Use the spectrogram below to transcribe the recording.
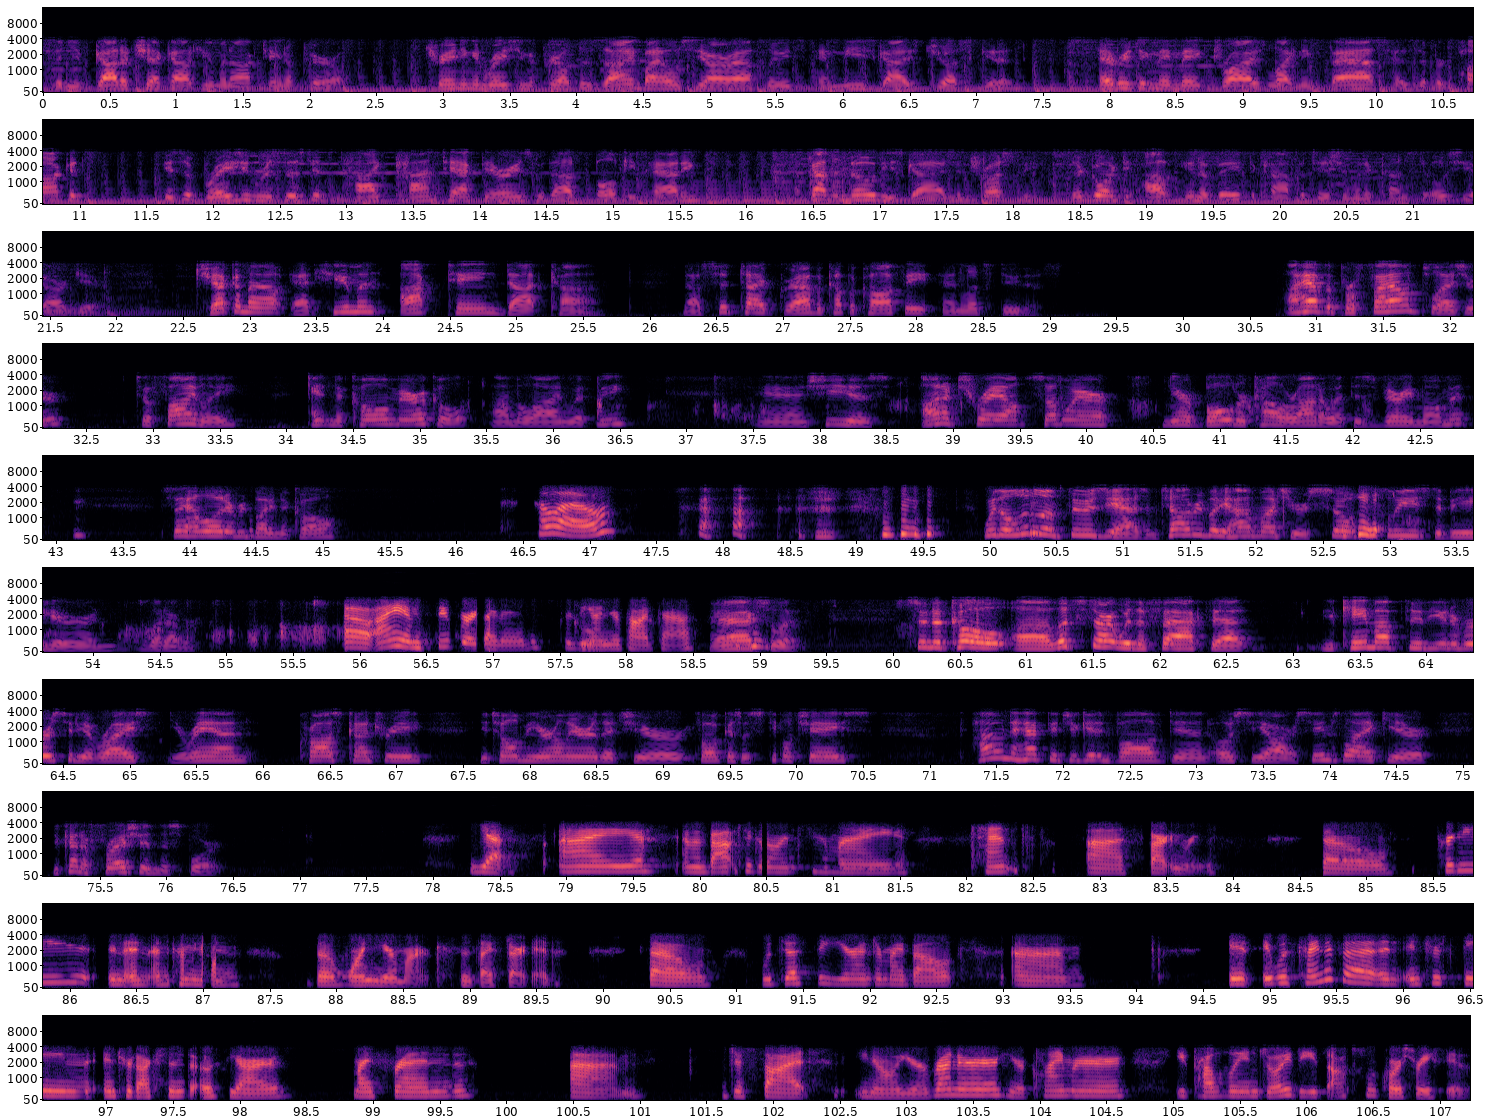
then you've got to check out Human Octane Apparel. Training and racing apparel designed by OCR athletes, and these guys just get it. Everything they make dries lightning fast, has zippered pockets, is abrasion resistant in high contact areas without bulky padding. I've gotten to know these guys, and trust me, they're going to out innovate the competition when it comes to OCR gear. Check them out at humanoctane.com. Now sit tight, grab a cup of coffee, and let's do this. I have the profound pleasure to finally get Nicole Mericle on the line with me. And she is on a trail somewhere near Boulder, Colorado at this very moment. Say hello to everybody, Nicole. Hello. With a little enthusiasm, tell everybody how much you're so pleased to be here and whatever. Oh, I am super excited to be on your podcast. Excellent. So, Nicole, uh, let's start with the fact that you came up through the University of Rice. You ran cross country. You told me earlier that your focus was steeplechase. How in the heck did you get involved in OCR? Seems like you're you're kind of fresh in the sport. Yes, I am about to go into my 10th uh, Spartan race. So, pretty, and, and, and coming up on the one year mark since I started. So, with just a year under my belt, um, it, it was kind of a, an interesting introduction to OCRs. My friend um, just thought, you know, you're a runner, you're a climber, you'd probably enjoy these obstacle course races.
